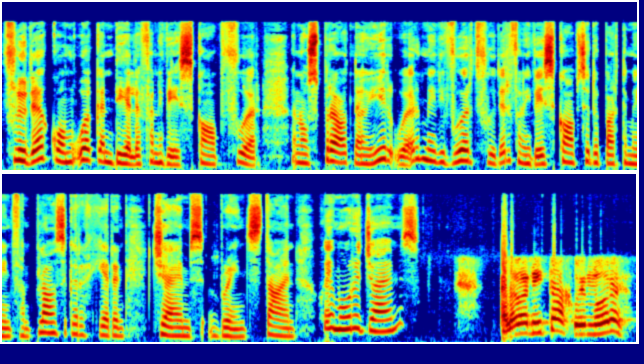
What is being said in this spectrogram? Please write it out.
Vloede kom ook in dele van die Wes-Kaap voor. En ons praat nou hieroor met die woordvoerder van die Wes-Kaapse Departement van Plaaslike Regering, James Brentstein. Goeiemôre James. Hallo Anita, goeiemôre.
